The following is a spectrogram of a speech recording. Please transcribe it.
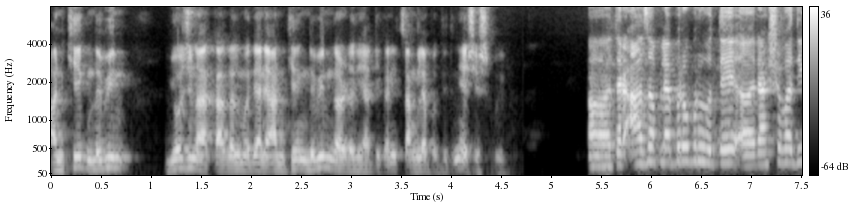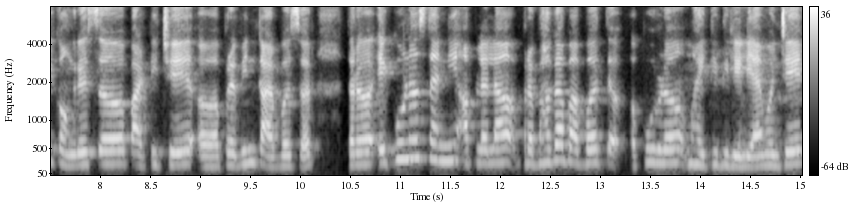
आणखी एक नवीन योजना कागलमध्ये आणि आणखी एक नवीन गार्डन या ठिकाणी चांगल्या पद्धतीने यशस्वी होईल. तर आज आपल्याबरोबर होते राष्ट्रवादी काँग्रेस पार्टीचे प्रवीण काळबर सर. तर एकूणच त्यांनी आपल्याला प्रभागाबाबत पूर्ण माहिती दिलेली आहे. म्हणजे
